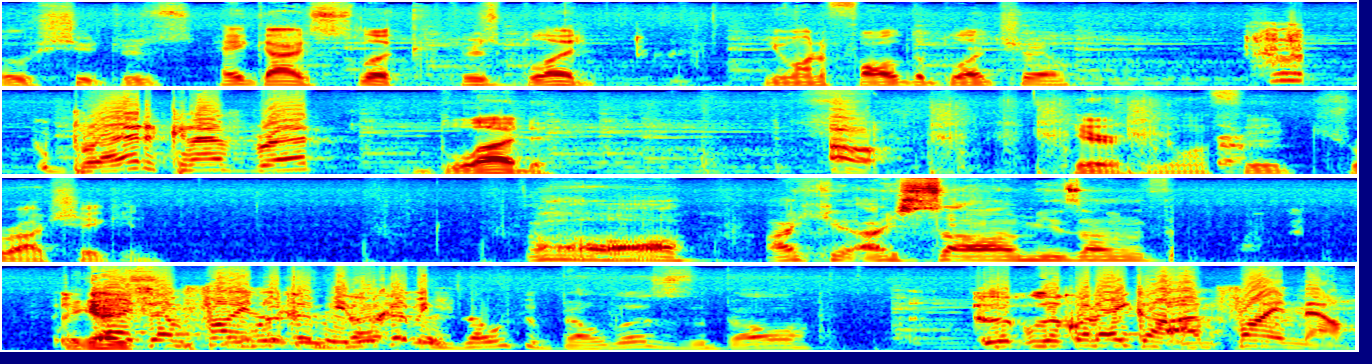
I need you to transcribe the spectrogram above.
Oh shoot, there's hey guys, look, there's blood. You wanna follow the blood trail? Bread? Can I have bread? Blood. Oh. Here, you want food? Raw chicken. Oh, I can. I saw him. He's on the. Th Hey guys, guys, I'm fine. Look at me. that- Look at me. Is that what the bell does? The bell. Look, look what I got. I'm fine now.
